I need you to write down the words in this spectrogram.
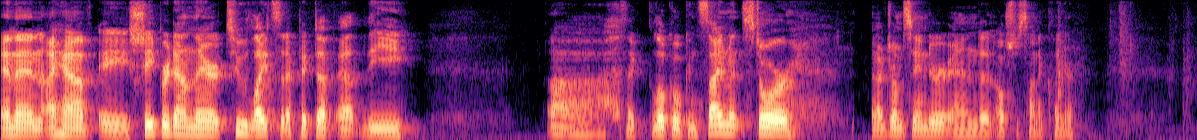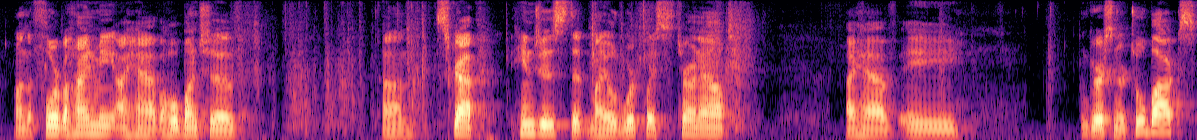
And then I have a shaper down there, two lights that I picked up at the uh, the local consignment store, and a drum sander and an ultrasonic cleaner. On the floor behind me, I have a whole bunch of um, scrap hinges that my old workplace is throwing out. I have a Gerstner toolbox,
